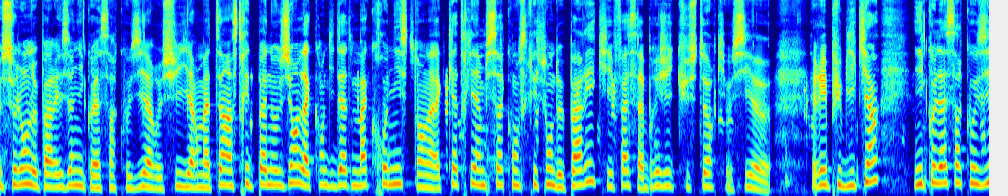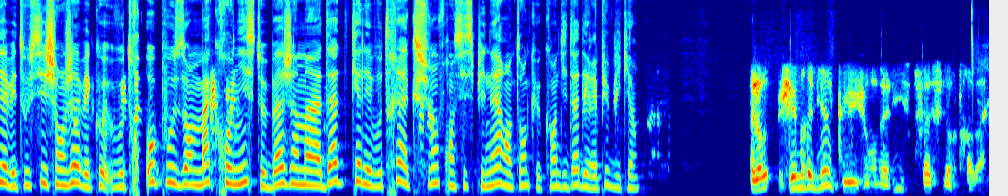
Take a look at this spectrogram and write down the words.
Selon le Parisien, Nicolas Sarkozy a reçu hier matin Astrid Panosian, la candidate macroniste dans la quatrième circonscription de Paris, qui est face à Brigitte Custer, qui est aussi euh, républicain. Nicolas Sarkozy avait aussi échangé avec euh, votre opposant macroniste Benjamin Haddad. Quelle est votre réaction, Francis Piner, en tant que candidat des Républicains? Alors, j'aimerais bien que les journalistes fassent leur travail.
